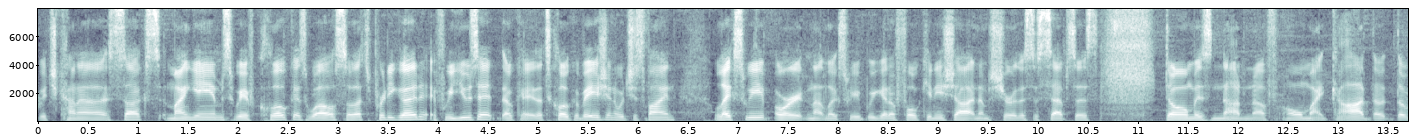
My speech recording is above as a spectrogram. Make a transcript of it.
which kind of sucks. Mind games, we have cloak as well, so that's pretty good. If we use it, okay, that's cloak evasion, which is fine. Leg sweep, or not leg sweep, we get a full kidney shot, and I'm sure this is sepsis. Dome is not enough. Oh my god, the, the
